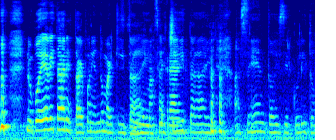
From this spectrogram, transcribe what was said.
no podía evitar estar poniendo marquitas y flechitas y acentos y circulitos.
